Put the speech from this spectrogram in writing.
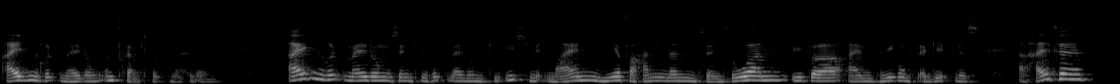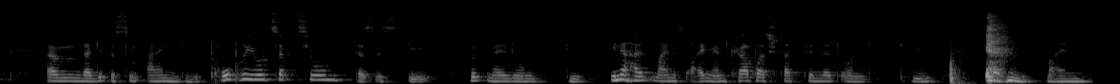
Eigenrückmeldung und Fremdrückmeldung. Eigenrückmeldungen sind die Rückmeldungen, die ich mit meinen mir vorhandenen Sensoren über ein Bewegungsergebnis erhalte. Ähm, da gibt es zum einen die Propriozeption, das ist die Rückmeldung, die innerhalb meines eigenen Körpers stattfindet und die meinen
